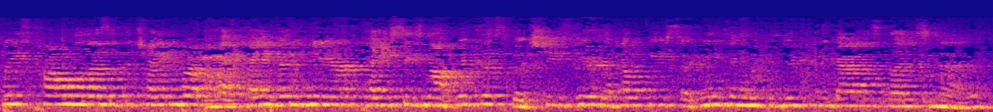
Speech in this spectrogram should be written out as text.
please call on us at the chamber. I have Haven here. Casey's not with us, but she's here to help you. So anything we can do for you guys, let us know.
